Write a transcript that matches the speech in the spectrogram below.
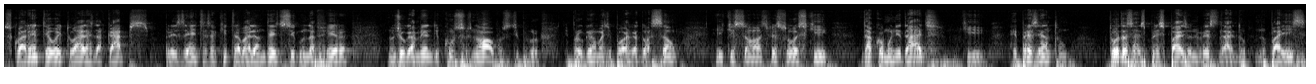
os 48 áreas da CAPES, presentes aqui, trabalhando desde segunda-feira, no julgamento de cursos novos, de, de programas de pós-graduação, e que são as pessoas que, da comunidade, que representam todas as principais universidades do, do país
